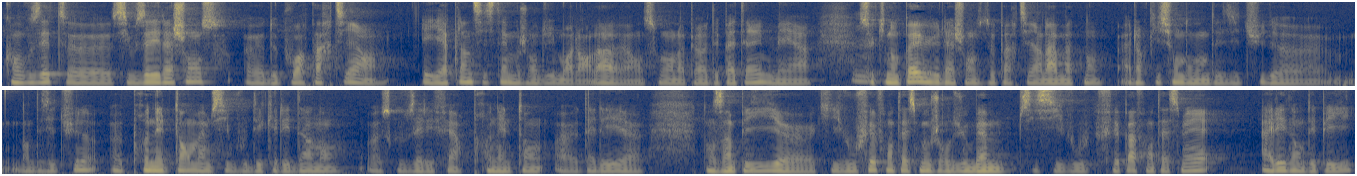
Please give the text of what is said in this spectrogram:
quand vous êtes, euh, si vous avez la chance de pouvoir partir et il y a plein de systèmes aujourd'hui. Bon, alors là, en ce moment, la période n'est pas terrible, mais euh, mm. ceux qui n'ont pas eu la chance de partir là maintenant, alors qu'ils sont dans des études, euh, dans des études euh, prenez le temps, même si vous décalez d'un an ce que vous allez faire, prenez le temps d'aller dans un pays qui vous fait fantasmer aujourd'hui, ou même si, si vous ne fait pas fantasmer, allez dans des pays,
